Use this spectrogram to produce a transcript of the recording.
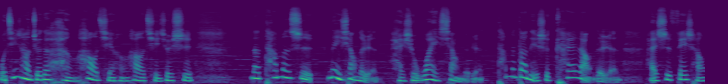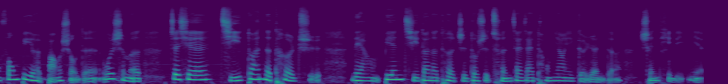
我经常觉得很好奇，很好奇，就是那他们是内向的人还是外向的人？他们到底是开朗的人还是非常封闭而保守的人？为什么这些极端的特质，两边极端的特质都是存在在同样一个人的身体里面？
